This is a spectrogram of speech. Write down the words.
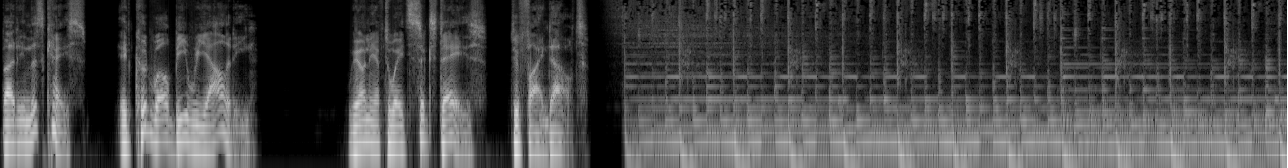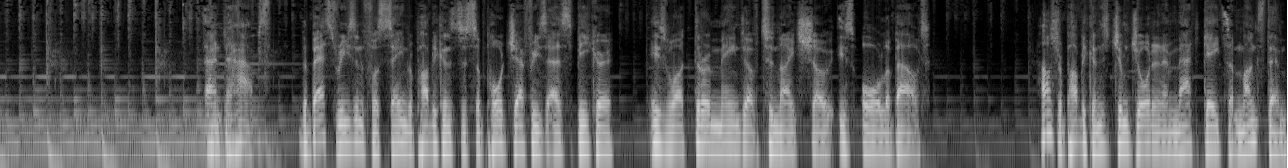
But in this case, it could well be reality. We only have to wait six days to find out. And perhaps the best reason for sane Republicans to support Jeffries as Speaker is what the remainder of tonight's show is all about. House Republicans Jim Jordan and Matt Gaetz amongst them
